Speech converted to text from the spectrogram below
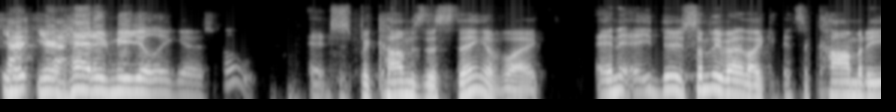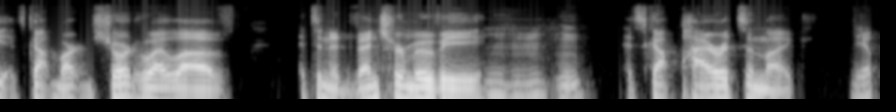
your, your head immediately goes, oh, it just becomes this thing of like and it, there's something about it like it's a comedy it's got martin short who i love it's an adventure movie. Mm-hmm. it's got pirates and like yep.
